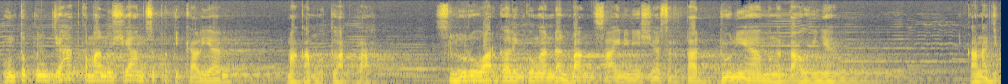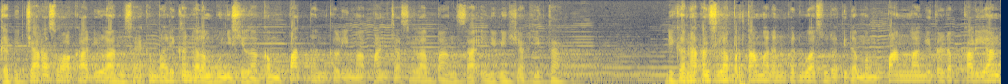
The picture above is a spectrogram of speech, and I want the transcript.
untuk penjahat kemanusiaan seperti kalian, maka mutlaklah seluruh warga lingkungan dan bangsa Indonesia serta dunia mengetahuinya karena jika bicara soal keadilan, saya kembalikan dalam bunyi sila keempat dan kelima Pancasila bangsa Indonesia kita. Dikarenakan sila pertama dan kedua sudah tidak mempan lagi terhadap kalian,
